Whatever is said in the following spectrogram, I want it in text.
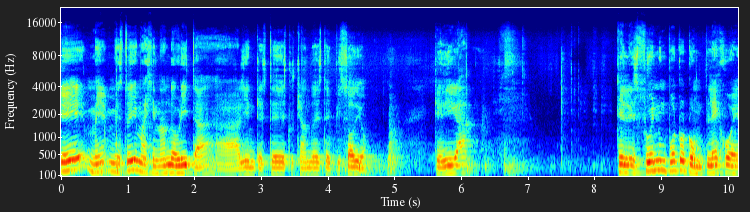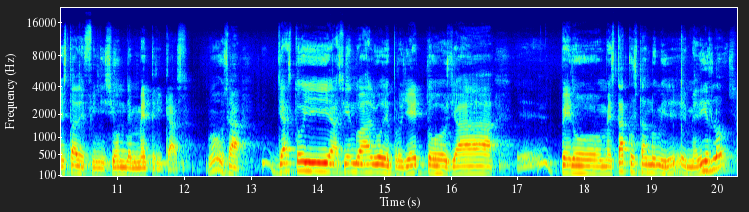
Que me, me estoy imaginando ahorita a alguien que esté escuchando este episodio que diga que les suene un poco complejo esta definición de métricas, ¿no? O sea, ya estoy haciendo algo de proyectos, ya, eh, pero me está costando eh, medirlos.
